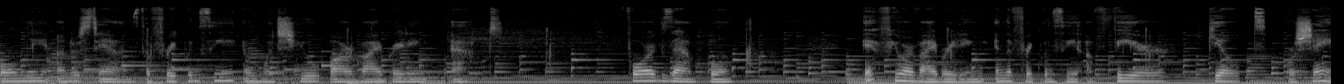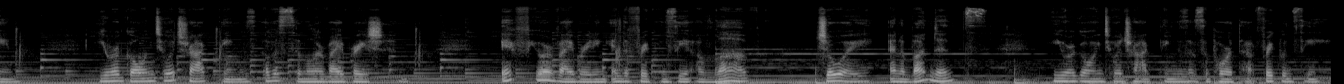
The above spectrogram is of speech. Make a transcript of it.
only understands the frequency in which you are vibrating at. For example, if you are vibrating in the frequency of fear, guilt, or shame, you are going to attract things of a similar vibration. If you are vibrating in the frequency of love, joy, and abundance, you are going to attract things that support that frequency.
